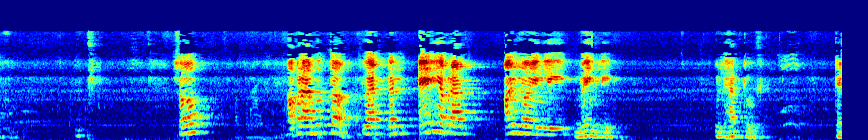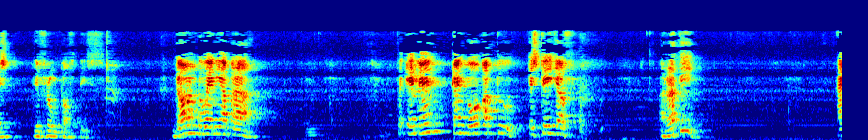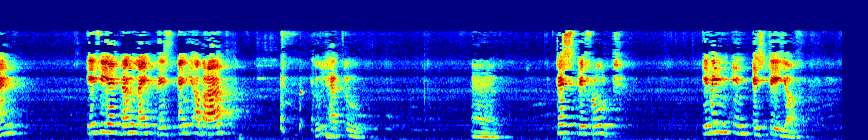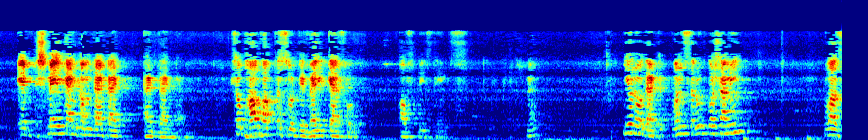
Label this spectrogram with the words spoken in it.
So, aparadutta, you have done any aparad unknowingly, knowingly, you will have to test the fruit of this. Don't do any aparad. So a man can go up to a stage of rati. And if he has done like this any aparad, you will have to uh, test the fruit. Even in a stage of, a smell can come that at, at that time. So Bhav Bhakta should be very careful of these things. Yeah? You know that once Sarup Goswami was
